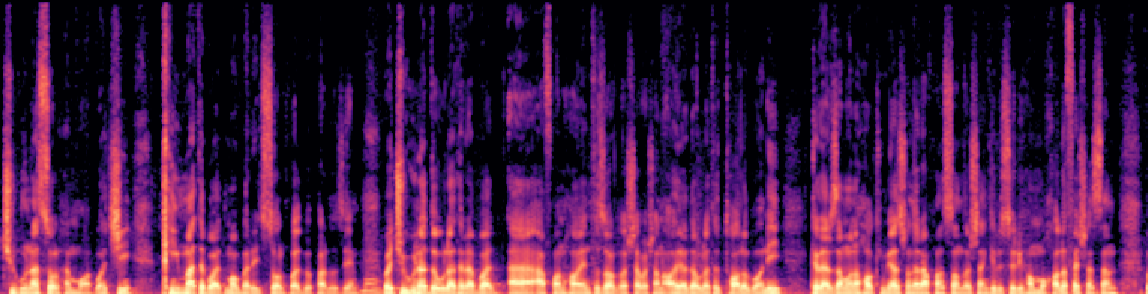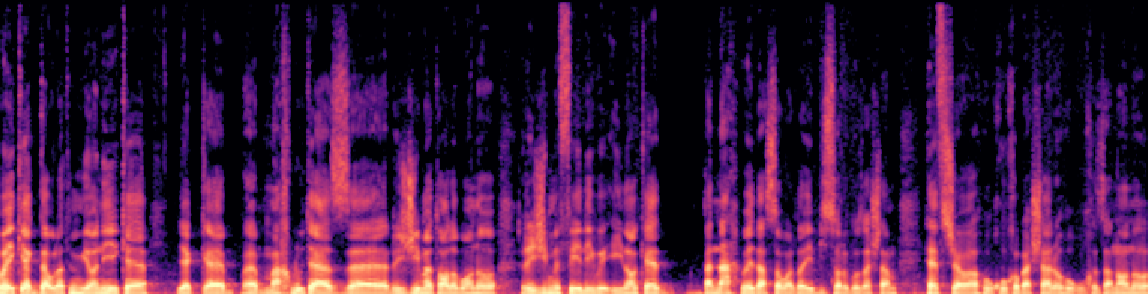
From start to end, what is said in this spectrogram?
چگونه صلح ما و چی قیمت باید ما برای صلح باید بپردازیم بله. و چگونه دولت را باید افغان ها انتظار داشته باشن آیا دولت طالبانی که در زمان حاکمیتشون در افغانستان داشتن که بسیاری ها مخالفش هستند و یکی یک دولت میانی که یک مخلوط از رژیم طالبان و رژیم فعلی و اینا که به نحو دستاوردهای 20 سال گذشتم حفظ شود حقوق بشر و حقوق زنان و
